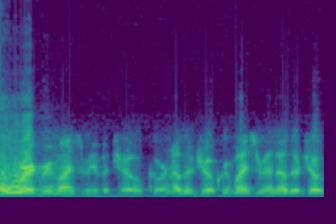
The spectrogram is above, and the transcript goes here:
A word reminds me of a joke, or another joke reminds me of another joke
